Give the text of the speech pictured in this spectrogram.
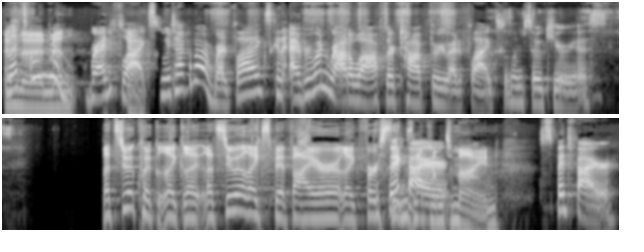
And Let's go then into red flags. Can we talk about red flags? Can everyone rattle off their top three red flags? Because I'm so curious. Let's do it quick like, like let's do it like spitfire like first things that come to mind Spitfire.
